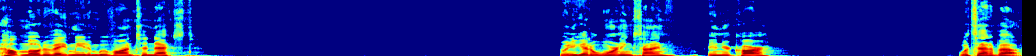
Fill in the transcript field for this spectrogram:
help motivate me to move on to next? When you get a warning sign in your car, what's that about?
